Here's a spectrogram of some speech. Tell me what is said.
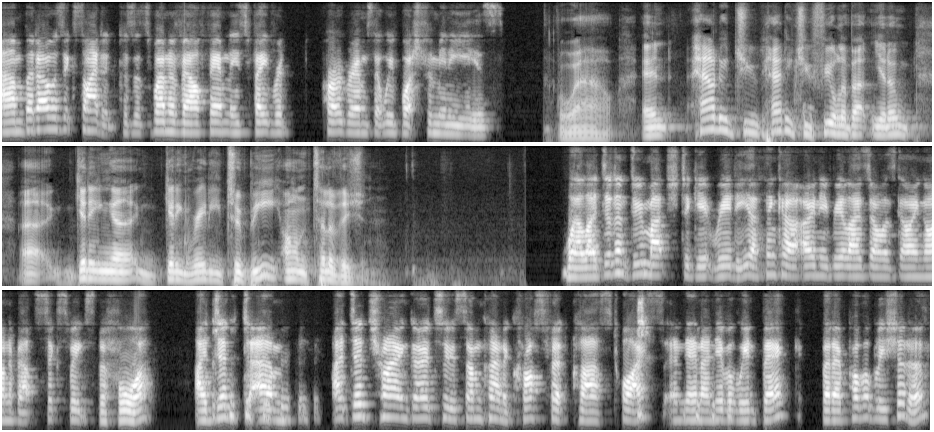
um, but I was excited because it's one of our family's favourite programs that we've watched for many years. Wow! And how did you how did you feel about you know uh, getting uh, getting ready to be on television? Well, I didn't do much to get ready. I think I only realized I was going on about six weeks before. I did um, I did try and go to some kind of CrossFit class twice and then I never went back, but I probably should have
